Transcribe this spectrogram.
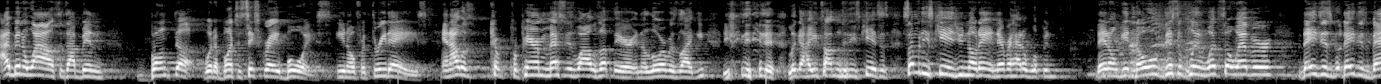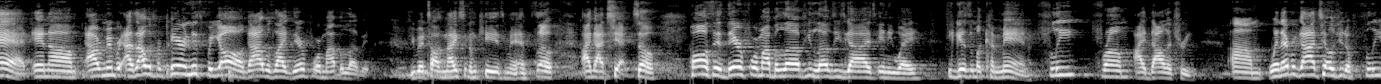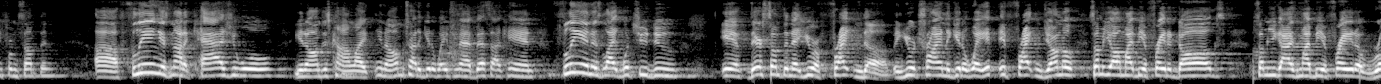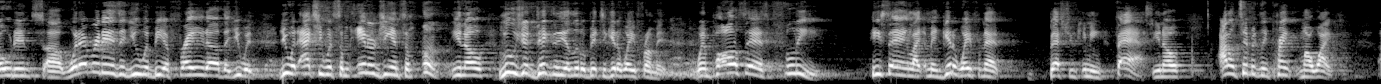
I've been a while since I've been bunked up with a bunch of sixth grade boys, you know, for three days. And I was preparing messages while I was up there, and the Lord was like, you, you need to look at how you're talking to these kids. Some of these kids, you know, they ain't never had a whooping. They don't get no discipline whatsoever. They just they just bad. And um, I remember as I was preparing this for y'all, God was like, therefore, my beloved. You better talk nice to them kids, man. So I got checked. So Paul says, therefore, my beloved, he loves these guys anyway. He gives them a command flee from idolatry. Um, whenever God tells you to flee from something, uh, fleeing is not a casual, you know, I'm just kind of like, you know, I'm trying to get away from that best I can. Fleeing is like what you do if there's something that you're frightened of and you're trying to get away. It, it frightens y'all. know some of y'all might be afraid of dogs. Some of you guys might be afraid of rodents, uh, whatever it is that you would be afraid of, that you would you would actually with some energy and some oomph, you know, lose your dignity a little bit to get away from it. When Paul says flee, he's saying like, I mean, get away from that best you can. I mean, fast. You know, I don't typically prank my wife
